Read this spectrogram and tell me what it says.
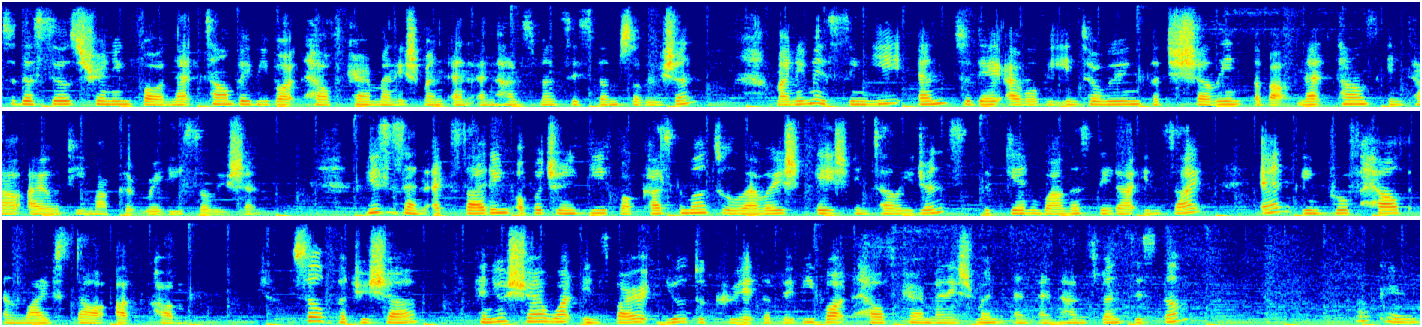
to the sales training for NetTown BabyBot Healthcare Management and Enhancement System Solution. My name is Xingyi, and today I will be interviewing Patricia Lin about NetTown's Intel IoT Market Ready solution. This is an exciting opportunity for customers to leverage edge intelligence to gain wellness data insight and improve health and lifestyle outcome. So, Patricia, can you share what inspired you to create the BabyBot Healthcare Management and Enhancement System? Okay,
